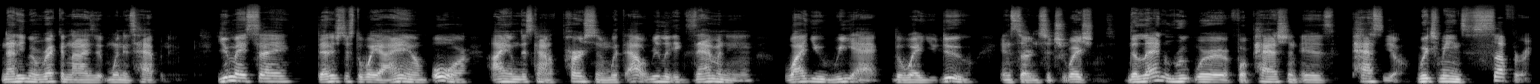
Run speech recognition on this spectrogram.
not even recognize it when it's happening. You may say, that is just the way I am, or I am this kind of person without really examining why you react the way you do in certain situations. The Latin root word for passion is passio, which means suffering.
